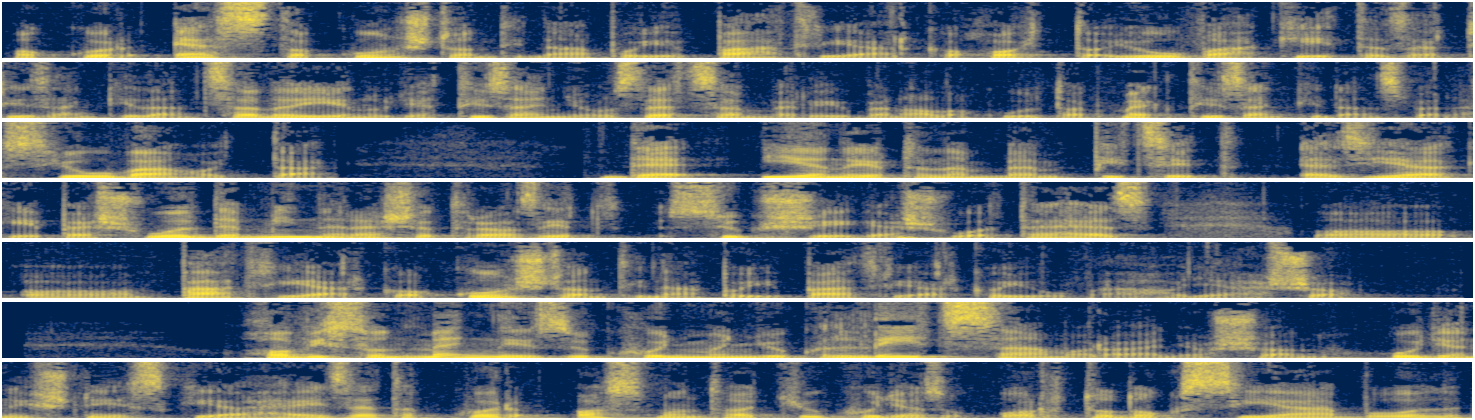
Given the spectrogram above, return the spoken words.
akkor ezt a konstantinápolyi pátriárka hagyta jóvá 2019 elején, ugye 18 decemberében alakultak meg, 19-ben ezt jóvá hagyták, de ilyen értelemben picit ez jelképes volt, de minden esetre azért szükséges volt ehhez a, a pátriárka, a konstantinápolyi pátriárka jóváhagyása. Ha viszont megnézzük, hogy mondjuk létszámarányosan hogyan is néz ki a helyzet, akkor azt mondhatjuk, hogy az ortodoxiából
